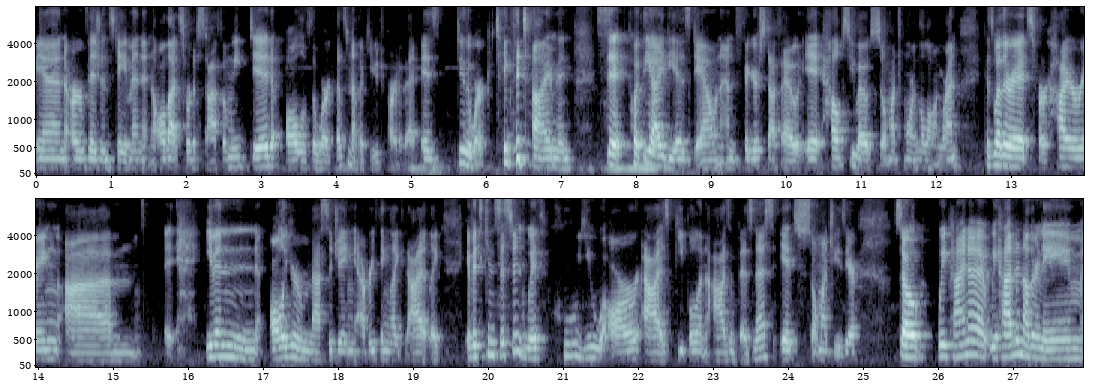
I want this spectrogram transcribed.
and our vision statement and all that sort of stuff. And we did all of the work. That's another huge part of it is do the work, take the time and sit, put the ideas down and figure stuff out. It helps you out so much more in the long run. Because whether it's for hiring, um, even all your messaging, everything like that, like if it's consistent with who you are as people and as a business, it's so much easier. So we kind of we had another name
